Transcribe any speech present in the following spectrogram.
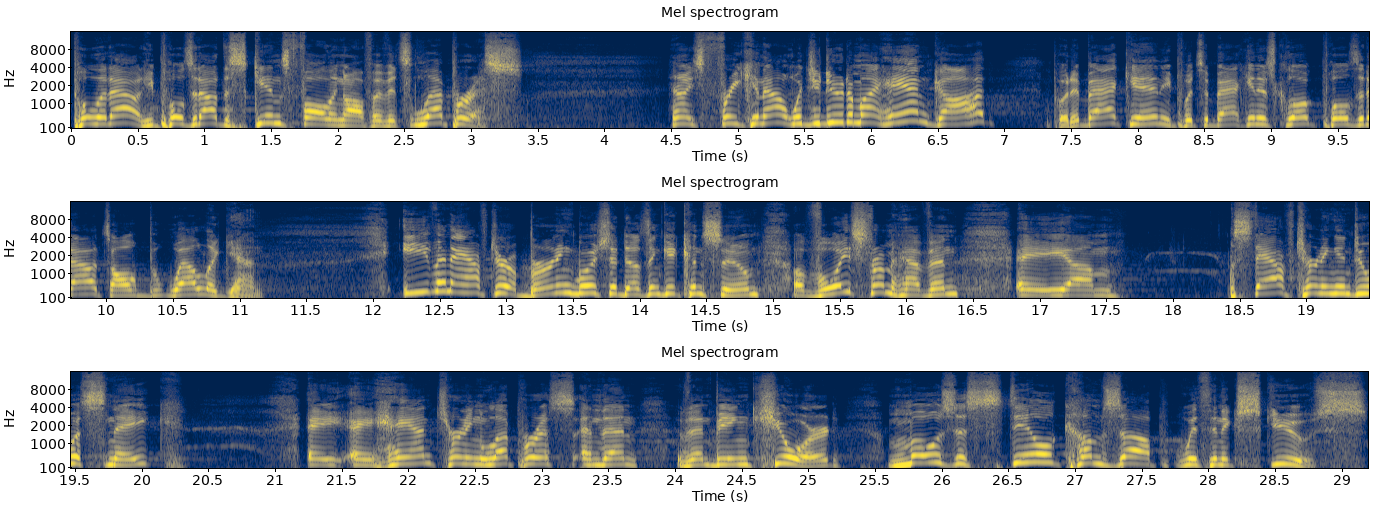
pull it out. He pulls it out, the skin's falling off of it. It's leprous. Now he's freaking out. What'd you do to my hand, God? Put it back in. He puts it back in his cloak, pulls it out. It's all well again. Even after a burning bush that doesn't get consumed, a voice from heaven, a, um, a staff turning into a snake, a, a hand turning leprous and then, then being cured, Moses still comes up with an excuse.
